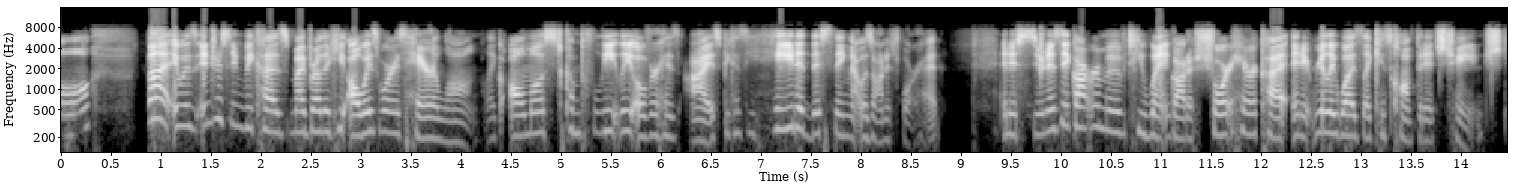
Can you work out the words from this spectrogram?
mole. But it was interesting because my brother, he always wore his hair long, like almost completely over his eyes because he hated this thing that was on his forehead. And as soon as it got removed, he went and got a short haircut, and it really was like his confidence changed.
